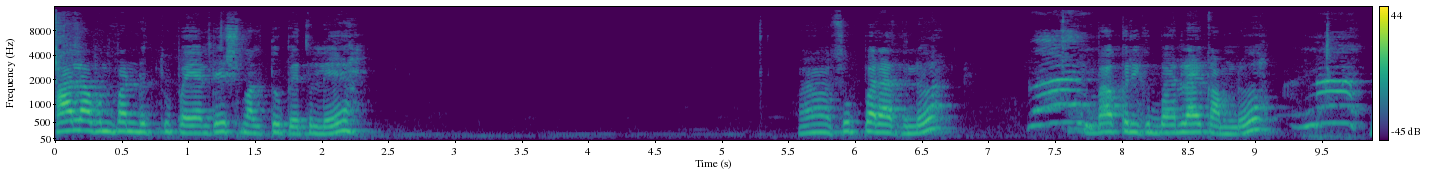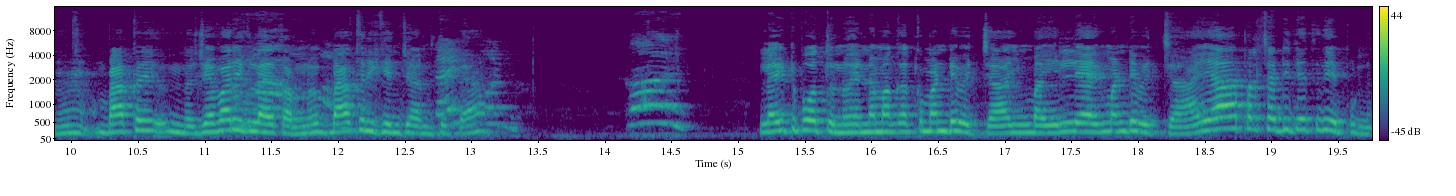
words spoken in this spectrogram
ಹಾಲಾವುನ್ ಪಂಡು ತುಪ್ಪ ಅಂತ ಎಷ್ಟು ಮಲ್ ತುಪ್ಪ ತುಲೆ ಹಾಂ ಸೂಪರ್ ಆತಂಡು. ಬಾಕರಿಗೆ ಬರ್ಲಾಯ್ ಕಮ್ಡು ಹ್ಮ್, ಬಾಕರಿ ಜವಾರಿಗೆ ಲಾಯ್ಕಂಡು. ಬಾಕರಿಗೆ ಎಂಚ ಅಂತಿತ್ತ ಲೈಟ್ ಪೋತುನು ಎನ್ನ ಮಗಕ್ಕ ಮಂಡೆ ವೆಚ್ಚ ಇಂಬ ಎಲ್ಲಿ ಆಗಿ ಮಂಡಿ ವೆಚ್ಚ ಯಾ ಪರ ಚಡ್ಡಿ ತೇತದೆ ಪುಣ್ಯ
